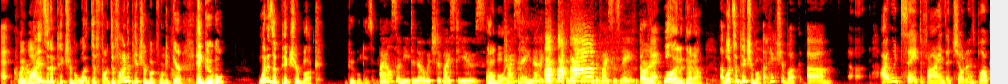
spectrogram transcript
Uh, Wait, why is it a picture book? What defi- define a picture book for me? Here, hey Google, what is a picture book? Google doesn't. I also need to know which device to use. Oh boy. Try saying that again and include the device's name. All right, Okay. we'll edit that out. What's a picture book? A picture book. Um, I would say it defines a children's book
